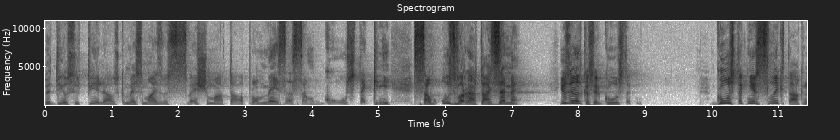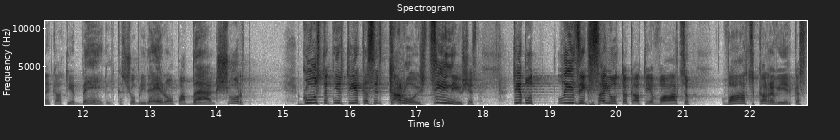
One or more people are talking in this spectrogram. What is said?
Bet Dievs ir pieļāvis, ka mēs esam aizvesti svešumā, tālu prom. Mēs esam gūstekņi savu uzvarētāju zemē. Jūs zināt, kas ir gūstekņi? Gūstekņi ir sliktāki nekā tie bēgļi, kas šobrīd Eiropā bēg šurp. Gūstekņi ir tie, kas ir karojuši, cīnījušies. Tie būtu līdzīgi sajūta kā tie vācu, vācu karavīri, kas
